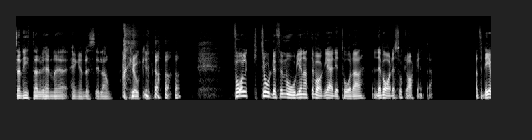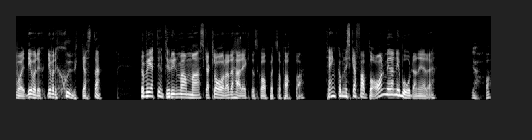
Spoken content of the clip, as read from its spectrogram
Sen hittade vi henne hängandes i lampkroken. Folk trodde förmodligen att det var glädjetårar, men det var det såklart inte. Alltså det, var, det, var det, det var det sjukaste. Jag vet inte hur din mamma ska klara det här äktenskapet, sa pappa. Tänk om ni skaffar barn medan ni bor där nere. Jaha.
